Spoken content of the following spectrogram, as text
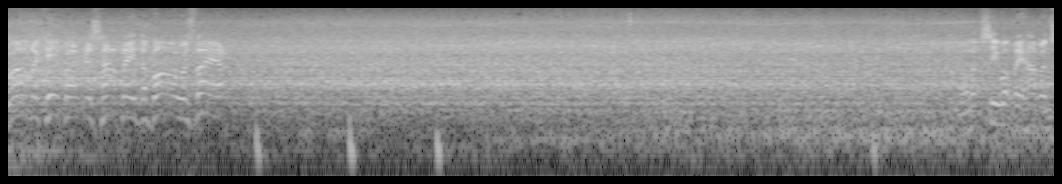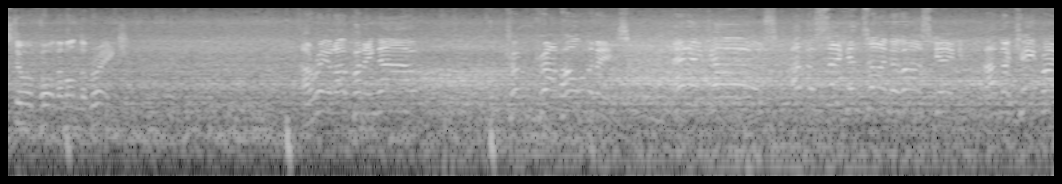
Well, the keeper is happy the bar was there. See what they have in store for them on the break. A real opening now. Couldn't grab hold of it. In it goes! And the second time of asking. And the keeper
